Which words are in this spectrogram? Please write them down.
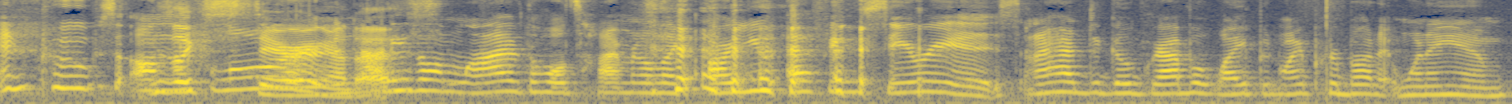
and poops on She's, the like, floor. staring at and Madi's on live the whole time, and I'm like, "Are you effing serious?" And I had to go grab a wipe and wipe her butt at 1 a.m.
